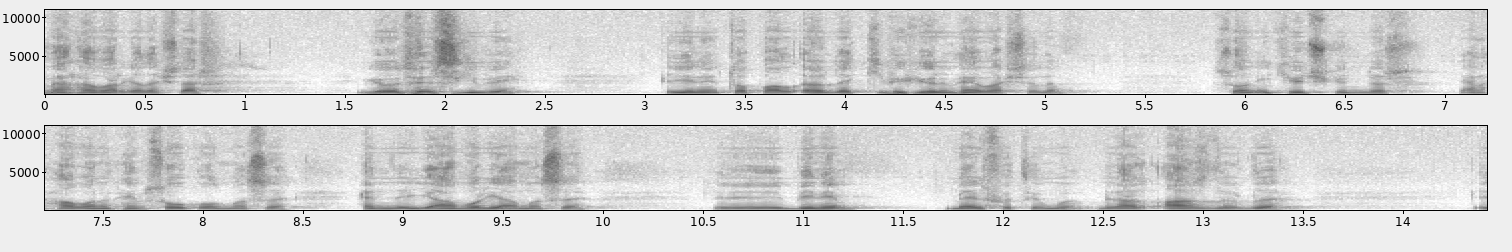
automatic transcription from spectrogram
Merhaba arkadaşlar. Gördüğünüz gibi yine topal ördek gibi yürümeye başladım. Son 2-3 gündür yani havanın hem soğuk olması hem de yağmur yağması e, benim bel fıtığımı biraz azdırdı. E,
